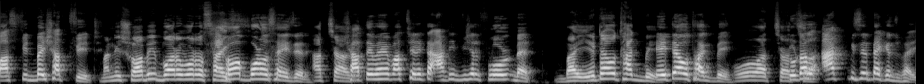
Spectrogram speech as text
পাঁচ ফিট বাই সাত ফিট মানে সবই বড় বড় সাইজ সব বড় সাইজের আচ্ছা। সাথে ভাই পাচ্ছেন একটা আর্টিফিশিয়াল ফ্লোর ম্যাট ভাই এটাও থাকবে? এটাও থাকবে। ও আচ্ছা টোটাল আট পিসের প্যাকেজ ভাই।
